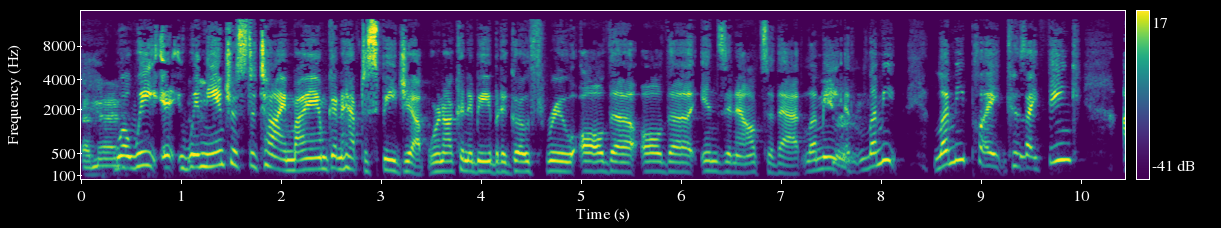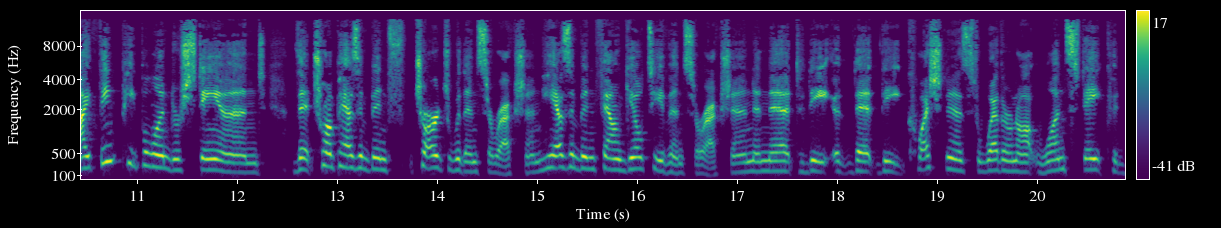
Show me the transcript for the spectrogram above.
And then, Well, we, in the interest of time, I am going to have to speed you up. We're not going to be able to go through all the all the ins and outs of that. Let me let me let me play because I think I think people understand that Trump hasn't been f- charged with insurrection. He hasn't been found guilty of insurrection, and that the that the question as to whether or not one state could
